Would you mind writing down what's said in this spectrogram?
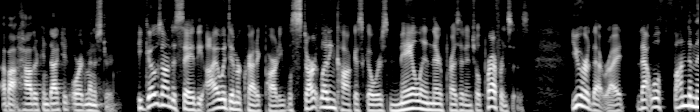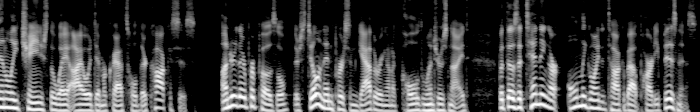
about how they're conducted or administered. He goes on to say the Iowa Democratic Party will start letting caucus goers mail in their presidential preferences. You heard that right. That will fundamentally change the way Iowa Democrats hold their caucuses. Under their proposal, there's still an in person gathering on a cold winter's night, but those attending are only going to talk about party business.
